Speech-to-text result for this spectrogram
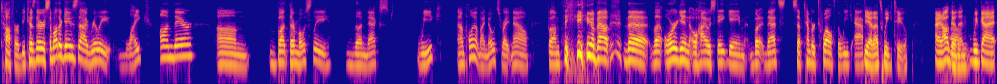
tougher because there are some other games that I really like on there. Um, but they're mostly the next week. And I'm pulling up my notes right now, but I'm thinking about the the Oregon Ohio State game, but that's September 12th, the week after. Yeah, that's week two. All right, I'll go then. Um, We've got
